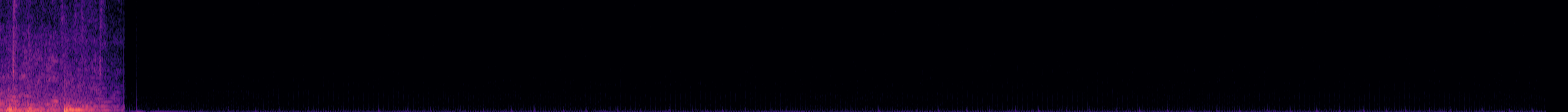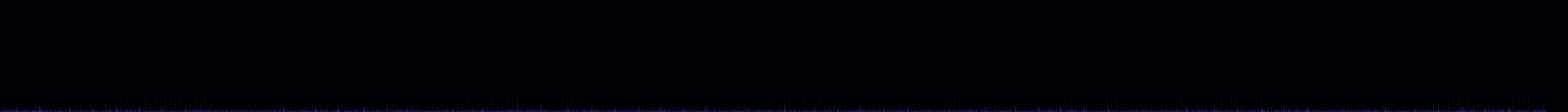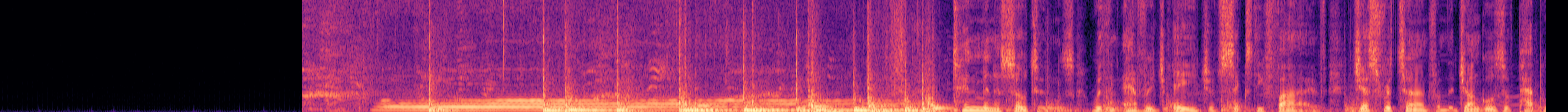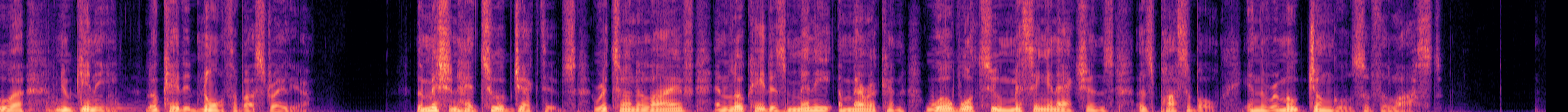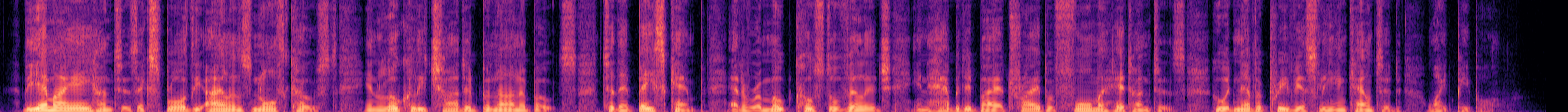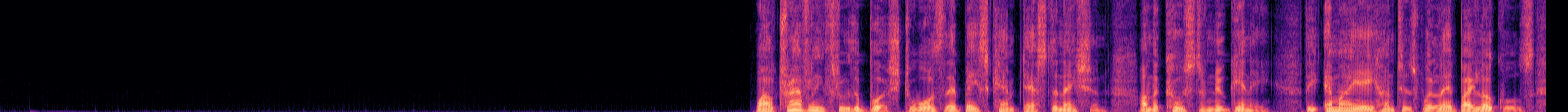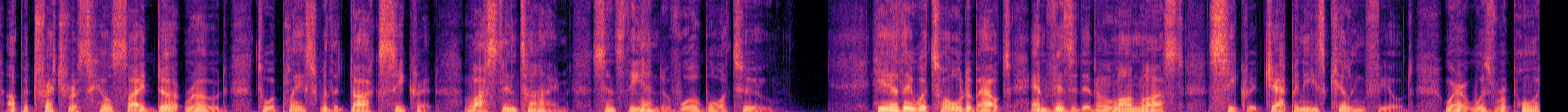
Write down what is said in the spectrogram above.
Ten Minnesotans with an average age of 65 just returned from the jungles of Papua New Guinea, located north of Australia. The mission had two objectives, return alive and locate as many American World War II missing in actions as possible in the remote jungles of the lost. The MIA hunters explored the island's north coast in locally chartered banana boats to their base camp at a remote coastal village inhabited by a tribe of former headhunters who had never previously encountered white people. While traveling through the bush towards their base camp destination on the coast of New Guinea, the MIA hunters were led by locals up a treacherous hillside dirt road to a place with a dark secret, lost in time since the end of World War II. Here they were told about and visited a long-lost secret Japanese killing field where it was reported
